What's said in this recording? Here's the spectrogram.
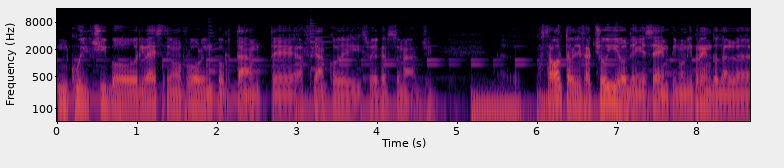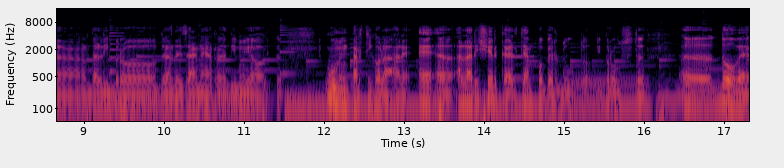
in cui il cibo riveste un ruolo importante a fianco dei suoi personaggi. Eh, stavolta ve li faccio io degli esempi, non li prendo dal, dal libro della designer di New York. Uno in particolare è uh, Alla ricerca del tempo perduto di Proust, uh, dove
